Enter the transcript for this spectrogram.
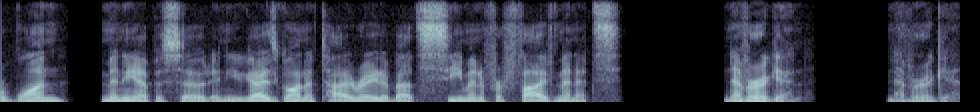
For one mini episode, and you guys go on a tirade about semen for five minutes. Never again. Never again.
